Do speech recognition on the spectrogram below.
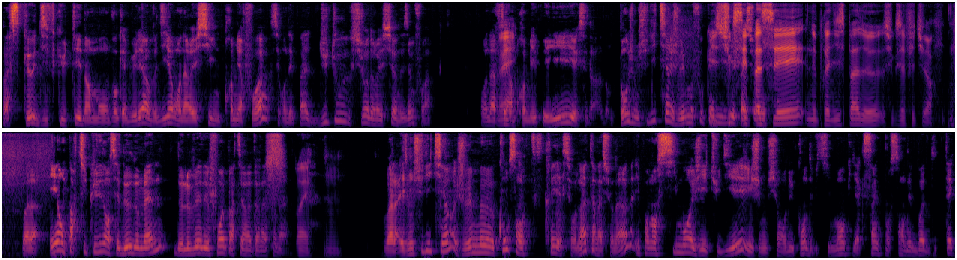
Parce que difficulté dans mon vocabulaire veut dire on a réussi une première fois, c'est qu'on n'est pas du tout sûr de réussir une deuxième fois. On a fait Ouais. un premier pays, etc. Donc, donc je me suis dit, tiens, je vais me Les focaliser. succès pas les- passés ne prédisent pas de succès futur. Voilà. Et en particulier dans ces deux domaines, de lever des fonds et partir à l'international. Ouais. hmm. Voilà. Et je me suis dit, tiens, je vais me concentrer sur l'international. Et pendant six mois, j'ai étudié et je me suis rendu compte, effectivement, qu'il n'y a que 5% des boîtes de tech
